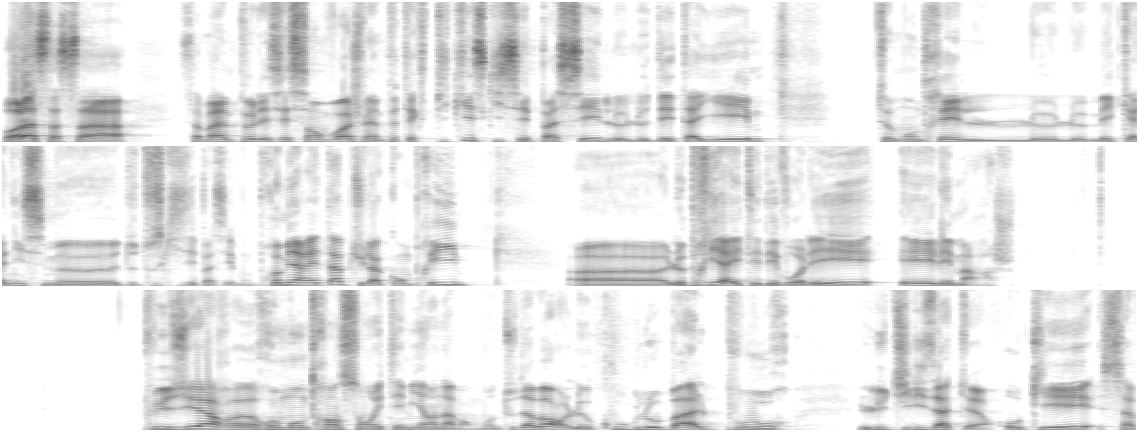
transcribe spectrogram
voilà, ça, ça, ça m'a un peu laissé sans voix. Je vais un peu t'expliquer ce qui s'est passé, le, le détailler, te montrer le, le mécanisme de tout ce qui s'est passé. Bon, première étape, tu l'as compris, euh, le prix a été dévoilé et les marges. Plusieurs euh, remontrances ont été mis en avant. Bon, tout d'abord, le coût global pour l'utilisateur. Ok, ça,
